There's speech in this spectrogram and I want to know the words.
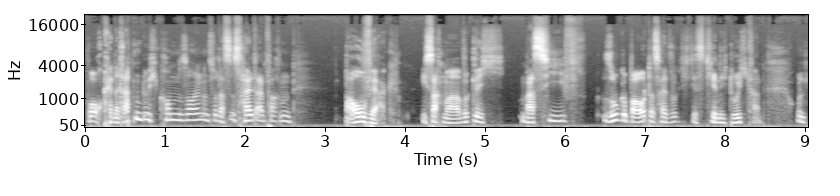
wo auch keine Ratten durchkommen sollen und so, das ist halt einfach ein Bauwerk. Ich sag mal, wirklich massiv so gebaut, dass halt wirklich das Tier nicht durch kann. Und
